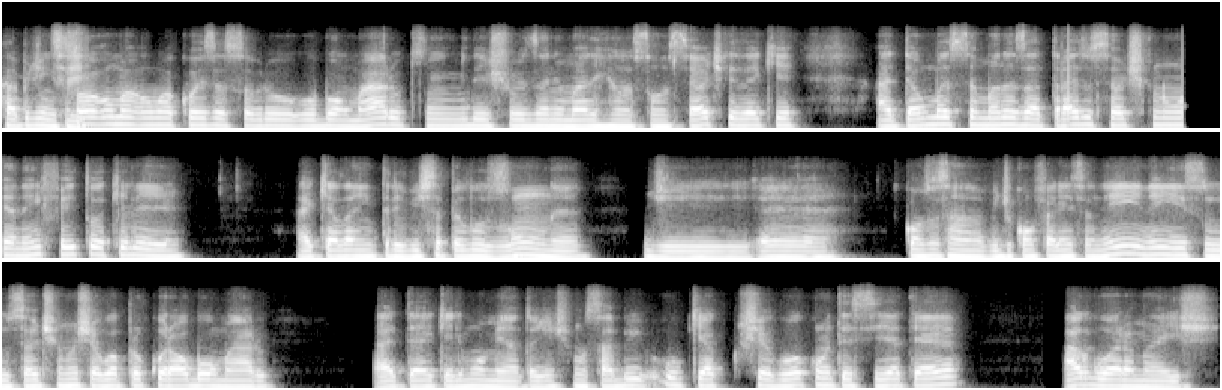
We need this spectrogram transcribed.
Rapidinho, Sim. só uma, uma coisa sobre o, o Bonmaro que me deixou desanimado em relação ao Celtics é que até umas semanas atrás o Celtics não tinha nem feito aquele, aquela entrevista pelo Zoom, né? De é, como se fosse uma videoconferência, nem, nem isso. O Celtics não chegou a procurar o Bonmaro até aquele momento. A gente não sabe o que chegou a acontecer até agora, mas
